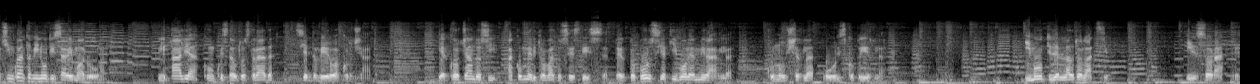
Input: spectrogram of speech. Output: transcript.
Fra 50 minuti saremo a Roma. L'Italia, con questa autostrada, si è davvero accorciata. E accorciandosi ha come ritrovato se stessa per proporsi a chi vuole ammirarla, conoscerla o riscoprirla. I monti dell'Alto Lazio. Il Soracte.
